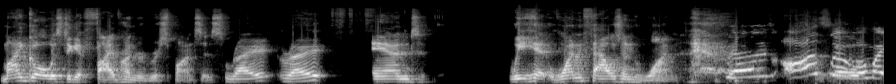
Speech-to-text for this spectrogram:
my goal was to get 500 responses. Right, right. And we hit 1001. that is awesome. Oh my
